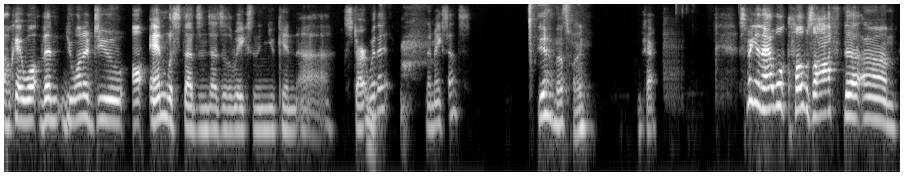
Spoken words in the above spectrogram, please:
Okay. Well, then you want to do I'll end with studs and duds of the weeks, and then you can uh start with it. That makes sense. Yeah, that's fine. Okay. Speaking of that, we'll close off the um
